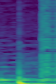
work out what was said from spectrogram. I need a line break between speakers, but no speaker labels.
Lord.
